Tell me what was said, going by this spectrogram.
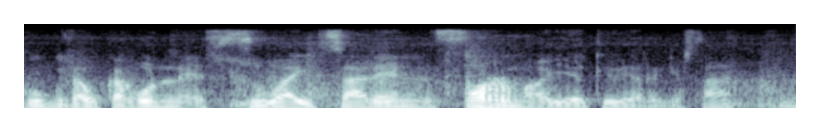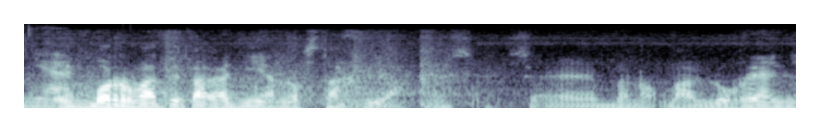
guk daukagun zuaitzaren forma hori eki beharrik, ez da? Enbor bat eta gainean nostalgia. Ez? E, bueno, ba, lurrean,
